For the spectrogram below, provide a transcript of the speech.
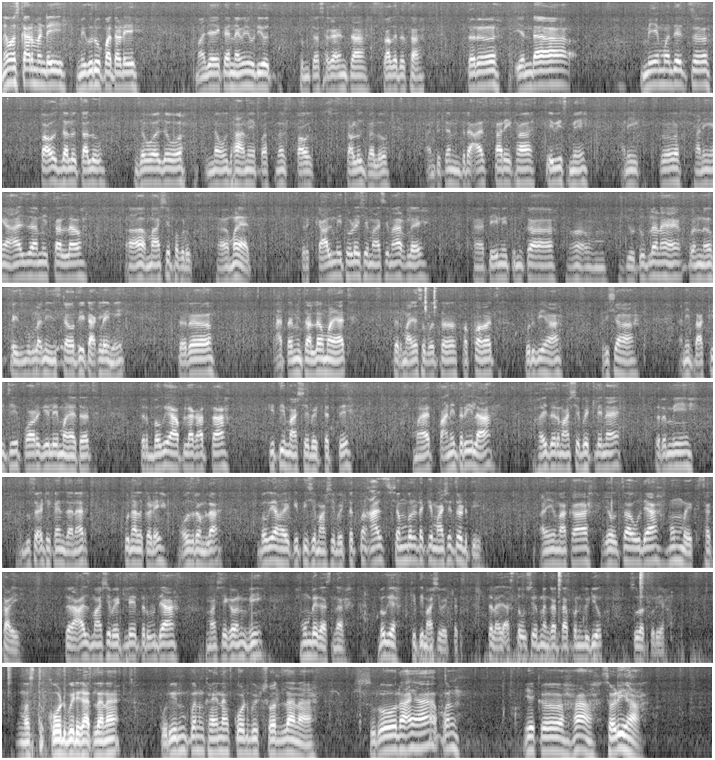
नमस्कार मंडळी मी गुरु पाताडे. माझ्या एका नवीन व्हिडिओत तुमच्या सगळ्यांचा स्वागत असा. तर यंदा मेमध्येच पाऊस झालो चालू. जवळजवळ नऊ दहा मेपासूनच पाऊस चालूच झालो. आणि त्याच्यानंतर आज तारीख हा तेवीस मे. आणि क- आणि आज आम्ही चाललो मासे पकडू मळ्यात. तर काल मी थोडेसे मासे मारलं आहे ते मी तुमका यूट्यूबला नाही पण फेसबुकला आणि इंस्टावरती टाकलं आहे मी. तर आता मी चाललो मळ्यात. तर माझ्यासोबत पप्पा आहात पूर्वी हा त्रिशा हा आणि बाकीचे पॉर गेले मळ्यातच. तर बघूया आपल्याला आता किती मासे भेटतात ते. मळ्यात पाणी तरी ला हय जर मासे भेटले नाही तर मी दुसऱ्या ठिकाणी जाणार कुणालकडे ओझरमला बघूया हय कितीशे मासे भेटतात पण आज शंभर टक्के मासे चढतील. आणि माका येऊचा उद्या मुंबई सकाळी. तर आज मासे भेटले तर उद्या मासे घेऊन मी मुंबईक असणार. बघूया किती मासे भेटतात. चला जास्त उशीर न करता आपण व्हिडिओ सुरुवात करूया. मस्त कोट बीट घातला ना. पुरीन पण काही ना कोट बीट शोधला ना. सुरो नाही हा पण एक हा सळी हा.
